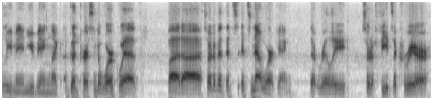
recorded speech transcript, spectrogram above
believe me, in you being like a good person to work with. But uh, sort of it, it's it's networking that really sort of feeds a career.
